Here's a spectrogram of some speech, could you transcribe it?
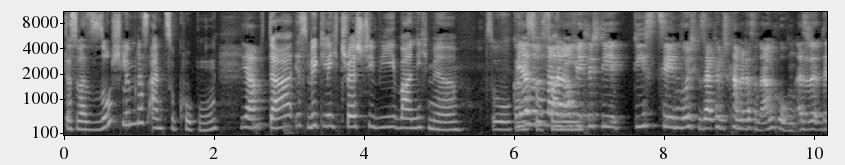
das war so schlimm, das anzugucken. Ja. Da ist wirklich Trash-TV war nicht mehr so ganz Ja, also so das waren dann auch funny. wirklich die, die Szenen, wo ich gesagt habe, ich kann mir das nicht angucken. Also da- da-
